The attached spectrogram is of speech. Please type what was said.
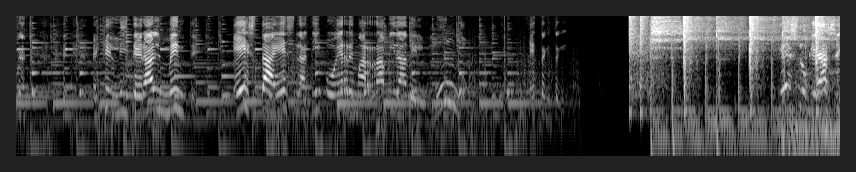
es que literalmente esta es la tipo R más rápida del mundo. Esta que está aquí. ¿Qué es lo que hace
